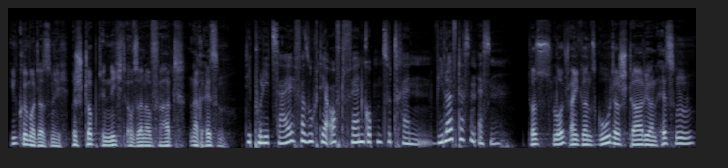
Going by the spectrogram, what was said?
ihn kümmert das nicht. Es stoppt ihn nicht auf seiner Fahrt nach Essen. Die Polizei versucht ja oft Fangruppen zu trennen. Wie läuft das in Essen? Das läuft eigentlich ganz gut. Das Stadion Essen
